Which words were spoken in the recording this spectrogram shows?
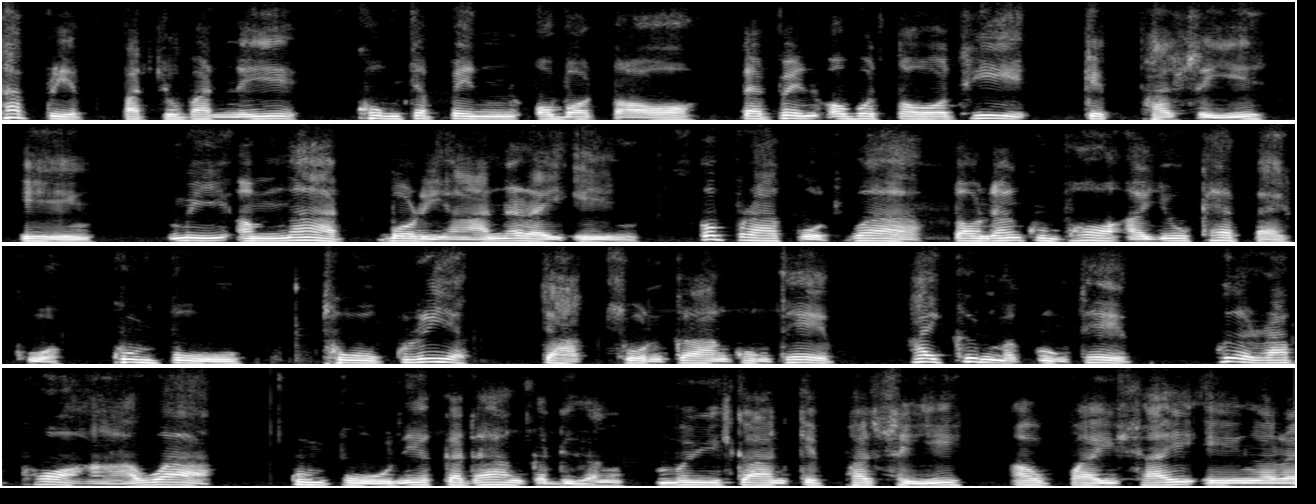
ถ้าเปรียบปัจจุบันนี้คงจะเป็นอบต แต่เป็นอบตที่เก็บภาษีเอง มีอำนาจบริหารอะไรเอง ก็ปรากฏว่าตอนนั้นคุณพ่ออายุแค่แปดขวบ คุณปู่ถูกเรียกจากส่วนกลางกรุงเทพให้ขึ้นมากรุงเทพเพื่อรับข้อหาว่าคุณปู่เนี่ยกระด้างกระเดือง มีการเก็บภาษีเอาไปใช้เองอะไร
